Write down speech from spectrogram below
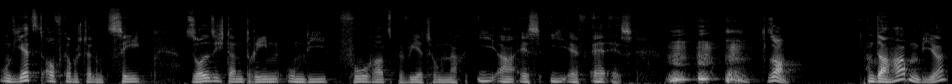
Und jetzt Aufgabenstellung C soll sich dann drehen um die Vorratsbewertung nach IAS, IFRS. so, und da haben wir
